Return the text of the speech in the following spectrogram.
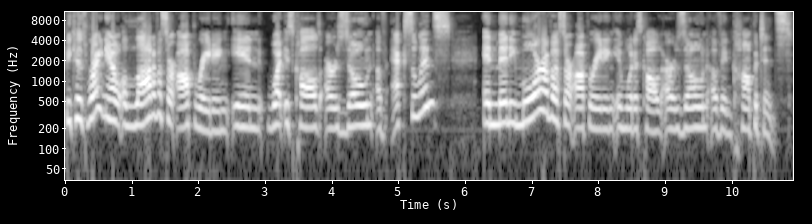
because right now, a lot of us are operating in what is called our zone of excellence, and many more of us are operating in what is called our zone of incompetence.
